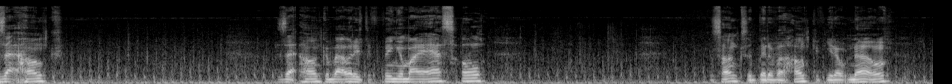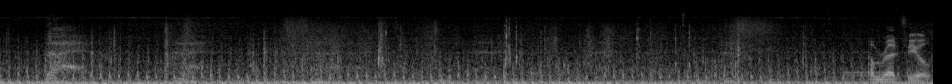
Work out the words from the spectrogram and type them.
Is that hunk? Is that hunk about ready to finger my asshole? This hunk's a bit of a hunk if you don't know. I'm Redfield.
